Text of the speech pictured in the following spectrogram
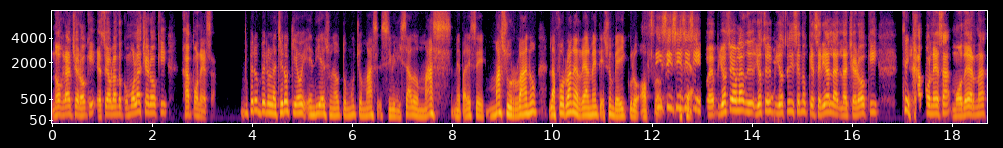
no Gran Cherokee, estoy hablando como la Cherokee japonesa. Pero, pero la Cherokee hoy en día es un auto mucho más civilizado, más, me parece, más urbano. La Forerunner realmente es un vehículo off-road. Sí, sí, sí, o sea, sí, sí. Yo estoy hablando, yo estoy, yo estoy diciendo que sería la, la Cherokee sí. japonesa, moderna,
